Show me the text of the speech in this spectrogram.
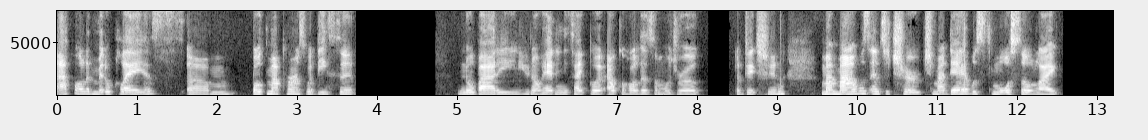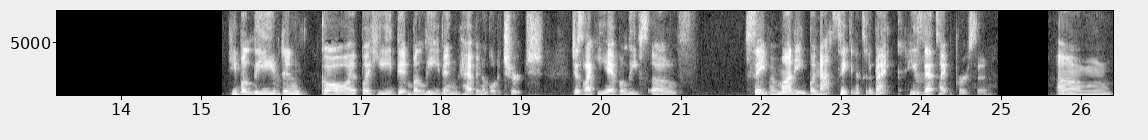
I call it middle class. Um, both my parents were decent. Nobody, you know, had any type of alcoholism or drug addiction. My mom was into church. My dad was more so like he believed in God, but he didn't believe in having to go to church. Just like he had beliefs of saving money but not taking it to the bank. He's that type of person. Um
